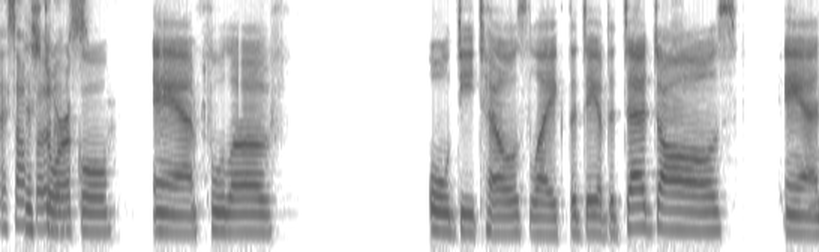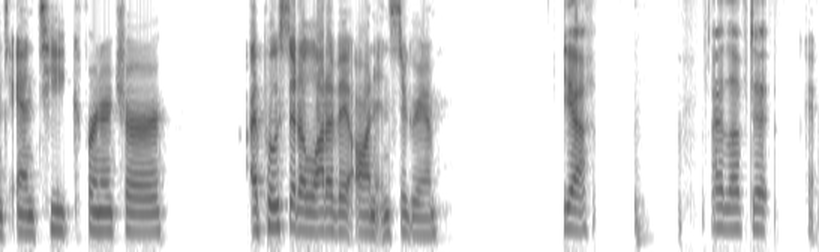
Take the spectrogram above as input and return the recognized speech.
I saw photos. historical, and full of old details like the Day of the Dead dolls and antique furniture. I posted a lot of it on Instagram. Yeah. I loved it. Okay.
